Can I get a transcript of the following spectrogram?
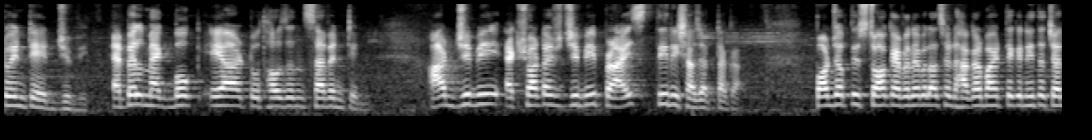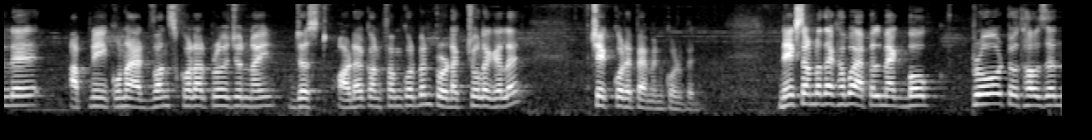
twenty eight GB Apple MacBook Air two thousand seventeen আট জিবি, একশো আঠাশ জিবি, প্রাইস তিরিশ হাজার টাকা। পর্যাপ্ত স্টক অ্যাভেলেবেল আছে ঢাকার বাইরে থেকে নিতে চাইলে আপনি কোনো অ্যাডভান্স করার প্রয়োজন নাই, জাস্ট অর্ডার কনফার্ম করবেন, প্রোডাক্ট চলে গেলে চেক করে পেমেন্ট করবেন। নেক্সট আমরা দেখাবো Apple MacBook Pro two thousand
